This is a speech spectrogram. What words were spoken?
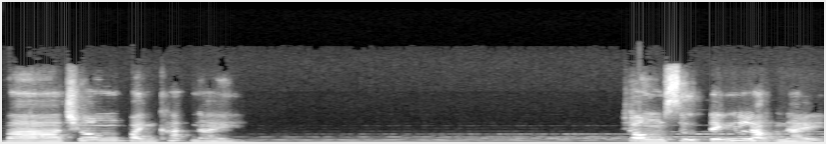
và trong khoảnh khắc này, trong sự tĩnh lặng này,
